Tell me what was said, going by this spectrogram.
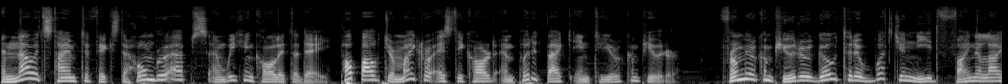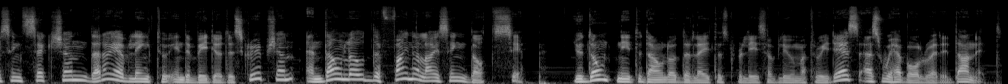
And now it's time to fix the Homebrew apps and we can call it a day. Pop out your micro SD card and put it back into your computer. From your computer, go to the What You Need Finalizing section that I have linked to in the video description and download the finalizing.zip. You don't need to download the latest release of Luma 3DS as we have already done it.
